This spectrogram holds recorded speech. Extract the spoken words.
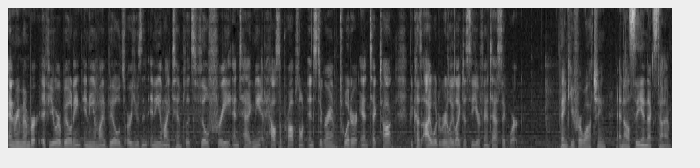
And remember, if you are building any of my builds or using any of my templates, feel free and tag me at Haas of Props on Instagram, Twitter, and TikTok because I would really like to see your fantastic work. Thank you for watching, and I'll see you next time.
